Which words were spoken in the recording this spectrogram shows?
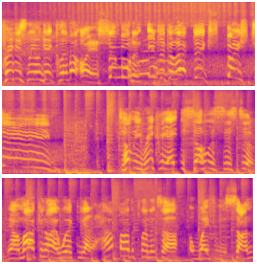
Previously on Get Clever, I assembled an intergalactic space team to help me recreate the solar system. Now, Mark and I are working out how far the planets are away from the sun,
